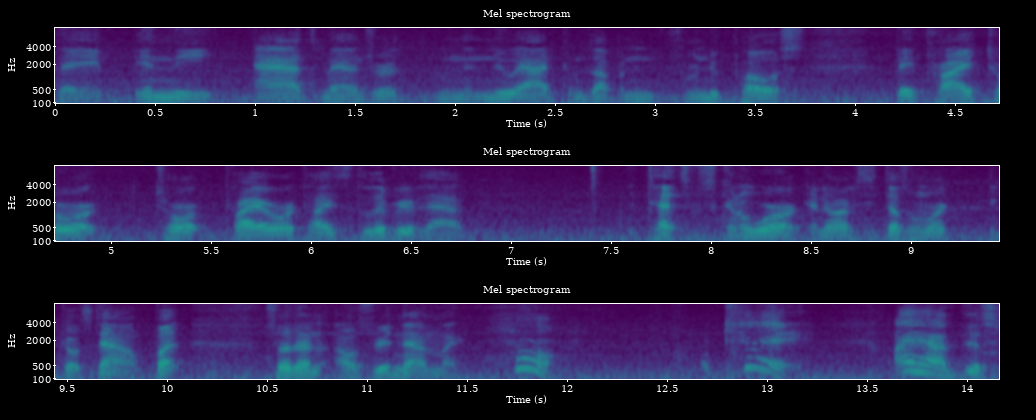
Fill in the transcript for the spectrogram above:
they in the ads manager when the new ad comes up and from a new post they prior, prioritize delivery of that to test if it's going to work. And obviously it doesn't work it goes down. But so then I was reading that I'm like huh okay. I have this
